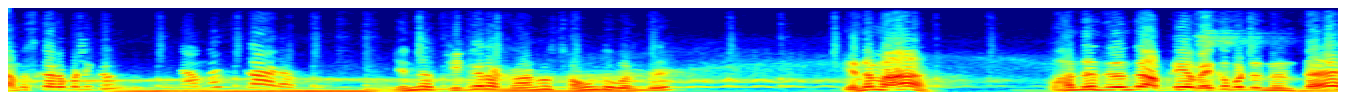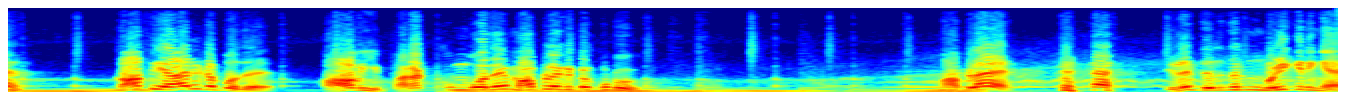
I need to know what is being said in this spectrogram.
நமஸ்காரம் பண்ணிக்கோ. நமஸ்காரம். என்ன பிகரை காணோம்? சவுண்ட் வருது. என்னம்மா? வந்ததுல இருந்து அப்படியே வைக்கப்பட்டு நின்னுட்ட? காபி ஆறிட போகுது? ஆவி பறக்கும் போதே மாப்பிள்ளை கிட்ட கொடு. மாப்பிள்ளை என்ன திரு திருன்னு முழிக்கிறீங்க.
